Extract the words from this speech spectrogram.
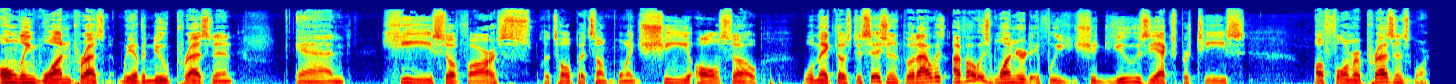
only one president. We have a new president, and he, so far, let's hope at some point, she also will make those decisions. But I was, I've always wondered if we should use the expertise of former presidents more.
